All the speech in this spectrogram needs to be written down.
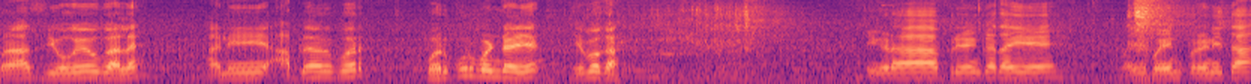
पण आज योगायोग आला आहे आणि आपल्याबरोबर भरपूर मंडळी आहेत. हे बघा. इकडं प्रियंका ताई आहे माझी बहीण प्रणिता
